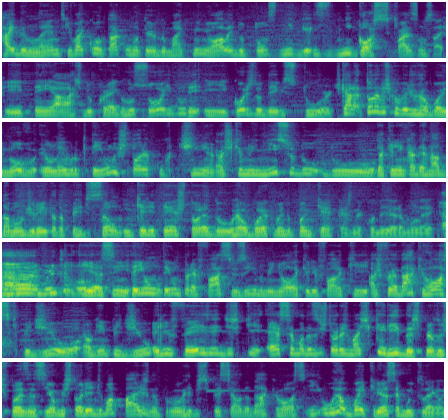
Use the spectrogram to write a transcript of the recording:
Hidden Land, que vai contar com o roteiro do Mike Mignola e do Tom Snigoski, quase não sai. E tem a arte do Craig Rousseau e, do, e cores do Dave Stewart. Cara, toda vez que eu vejo o Hellboy novo, eu lembro que tem uma história curtinha, acho que no início do, do daquele encadernado da mão direita da perdição, em que ele tem a história do Hellboy comendo panquecas, né, quando ele era moleque. Ah, é muito bom. E assim, tem um, tem um prefáciozinho no Mignola que ele fala que, acho que foi a Dark Horse que pediu, alguém pediu, ele fez e diz que essa é uma das histórias mais queridas pelos fãs, assim, é uma historinha de uma página para uma revista especial da Dark Horse. E o Hellboy criança é muito legal,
